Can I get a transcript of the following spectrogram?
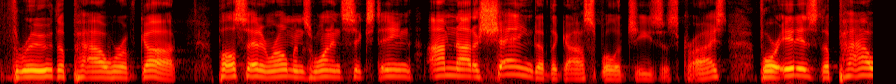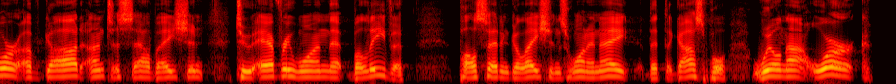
through the power of God. Paul said in Romans 1 and 16, I'm not ashamed of the gospel of Jesus Christ, for it is the power of God unto salvation to everyone that believeth. Paul said in Galatians 1 and 8 that the gospel will not work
